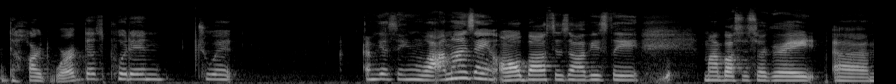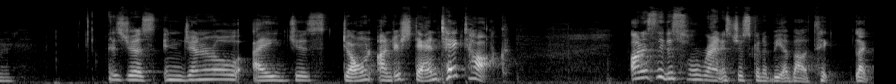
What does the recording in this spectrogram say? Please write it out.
the hard work that's put into it. I'm guessing well i'm not saying all bosses obviously. My bosses are great. Um it's just in general i just don't understand tiktok. Honestly this whole rant is just gonna be about tik like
